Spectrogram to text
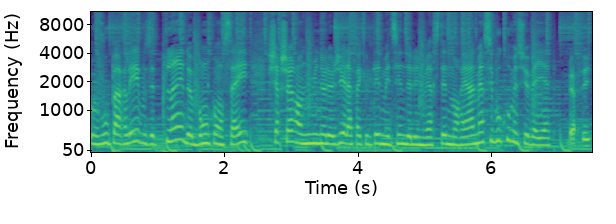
vous parler. Vous êtes plein de bons conseils. Chercheur en immunologie à la Faculté de médecine de l'Université de Montréal. Merci beaucoup, Monsieur Veillette. Merci.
